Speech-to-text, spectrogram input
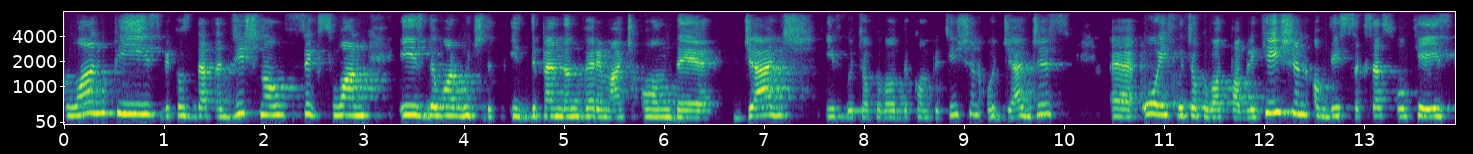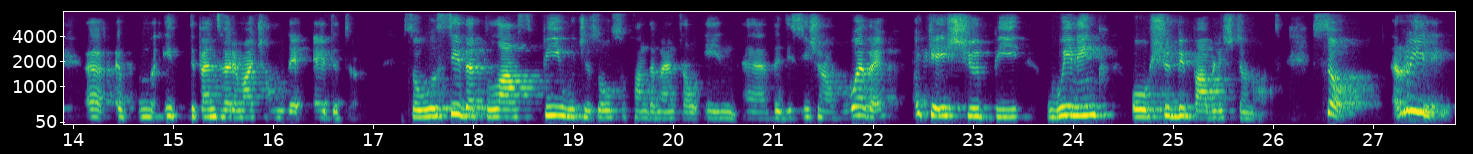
one P's because that additional six one is the one which is dependent very much on the judge, if we talk about the competition or judges, uh, or if we talk about publication of this successful case, uh, it depends very much on the editor. So we'll see that last P, which is also fundamental in uh, the decision of whether a case should be winning or should be published or not. So really,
